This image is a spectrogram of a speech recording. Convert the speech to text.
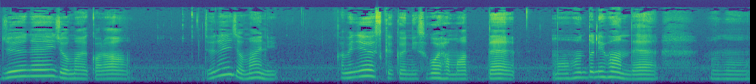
10年以上前から10年以上前に上地雄介君にすごいハマってもう本当にファンであの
